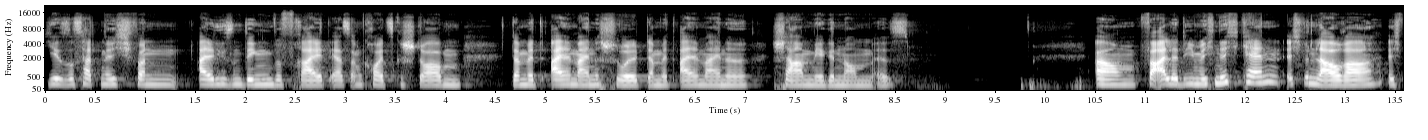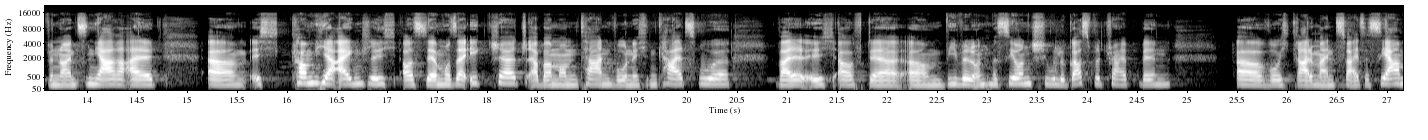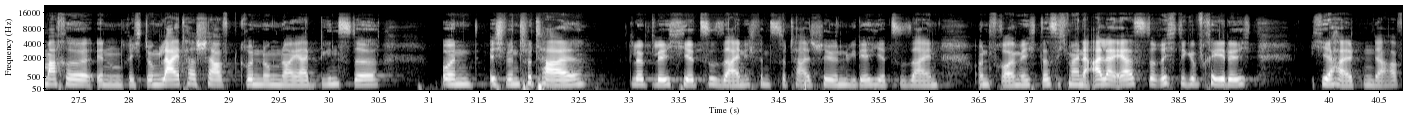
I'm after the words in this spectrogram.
Jesus hat mich von all diesen Dingen befreit, er ist am Kreuz gestorben, damit all meine Schuld, damit all meine Scham mir genommen ist. Ähm, für alle, die mich nicht kennen, ich bin Laura, ich bin 19 Jahre alt. Ähm, ich komme hier eigentlich aus der Mosaik Church, aber momentan wohne ich in Karlsruhe, weil ich auf der ähm, Bibel- und Missionsschule Gospel Tribe bin äh, wo ich gerade mein zweites Jahr mache in Richtung Leiterschaft, Gründung neuer Dienste. Und ich bin total glücklich, hier zu sein. Ich finde es total schön, wieder hier zu sein und freue mich, dass ich meine allererste richtige Predigt hier halten darf.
